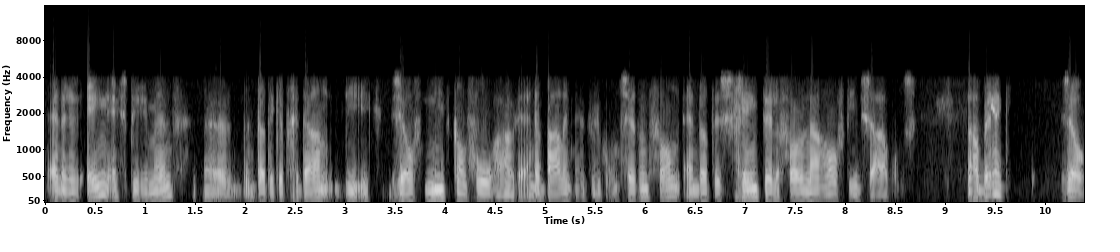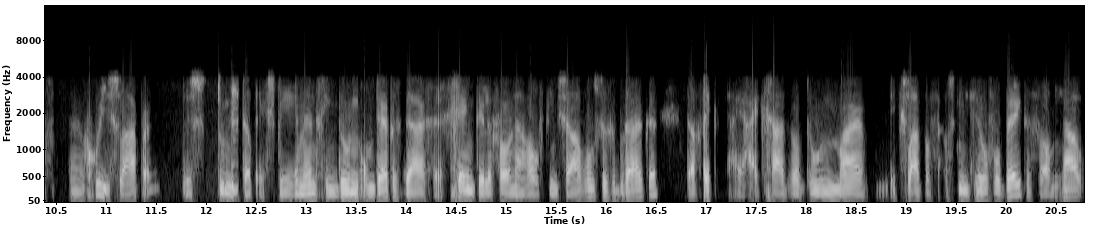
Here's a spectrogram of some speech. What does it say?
En er is één experiment dat ik heb gedaan die ik zelf niet kan volhouden. En daar baal ik natuurlijk ontzettend van. En dat is geen telefoon na half tien s'avonds. Nou ben ik zelf een goede slaper. Dus toen ik dat experiment ging doen om 30 dagen geen telefoon na half tien s'avonds te gebruiken, dacht ik, nou ja, ik ga het wel doen, maar ik slaap er vast niet heel veel beter van. Nou,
